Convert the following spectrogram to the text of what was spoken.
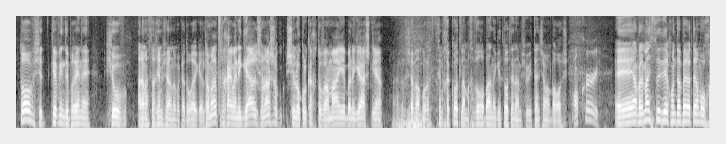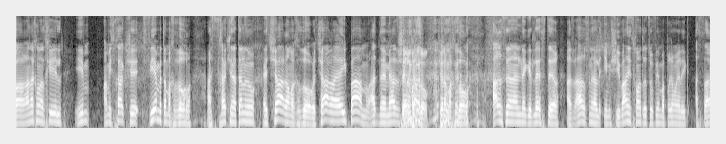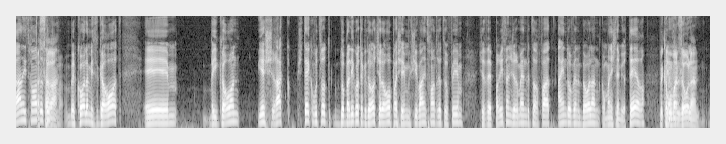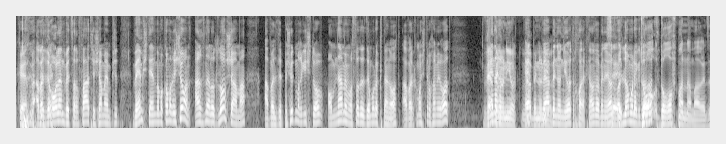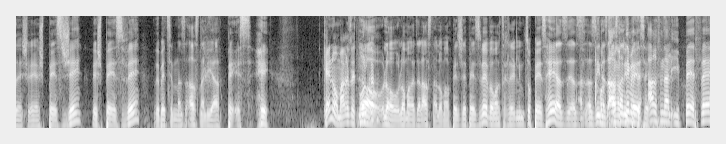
טוב שקווין דה בריינה שוב על המסכים שלנו בכדורגל. אתה אומר לעצמך, אם הנגיעה הראשונה שלו, שלו כל כך טובה, מה יהיה בנגיעה השנייה? אז עכשיו אנחנו רק צריכים לחכות למחזור הבא נגד טוטנאם שהוא ייתן שם בראש. אוקיי. אה, אבל מנצ'סטריטי אנחנו נדבר יותר מאוחר. אנחנו נתחיל עם המשחק שסיים את המחזור, המשחק שנתן לנו את שער המחזור, את שער אי פעם, עד מאז... של המחזור. של המחזור. ארסנל נגד לסטר, אז ארסנל עם שבעה ניצחונות רצופים בפרמייר ליג, עשרה ניצחונות רצופים בכל המסגרות. אמ, בעיקרון יש רק שתי קבוצות בליגות הגדולות של אירופה שהן עם שבעה ניצחונות רצופים, שזה פריס סן ג'רמן בצרפת, איינדהובן בהולנד, כמובן יש להם יותר. וכמובן זה הולנד. כן, אבל זה הולנד וצרפת, ששם הם פשוט... והם שתיהן במקום הראשון, ארסנל עוד לא שמה, אבל זה פשוט מרגיש טוב, אמנם הם עושות את זה מול הקטנות, אבל כמו שאתם יכולים לראות, והבינוניות, והבינוניות. והבינוניות, נכון, הקטנות והבינוניות, עוד לא מול הגדולות. דור הופמן אמר את זה, שיש PSG ויש PSV, ובעצם אז ארסנל יהיה ה-PS-ה. כן, הוא אמר את זה אתמול לא? לא, הוא לא אמר את זה על ארסנל, הוא אמר PSG, PSV, והוא אמר צריך למצוא PS-ה, אז הנה, אז ארסנל היא PS-ה. ארסנל היא PS-ה.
